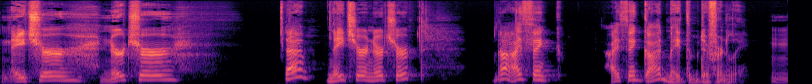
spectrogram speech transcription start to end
Nature, nurture. Yeah, nature, nurture. No, I think I think God made them differently. Hmm.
